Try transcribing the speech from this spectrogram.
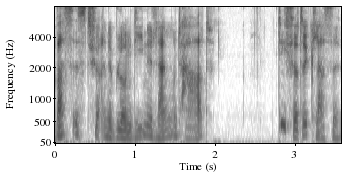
Was ist für eine Blondine lang und hart? Die vierte Klasse.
